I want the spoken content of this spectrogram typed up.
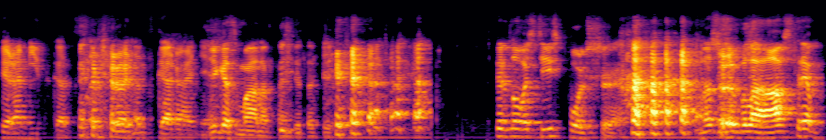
пирамидка от, сгорания. И Газманов там где-то. Теперь новости из Польши. У нас уже была Австрия,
